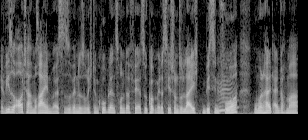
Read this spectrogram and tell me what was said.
Ja, wie so Orte am Rhein, weißt du, so wenn du so Richtung Koblenz runterfährst, so kommt mir das hier schon so leicht ein bisschen vor, wo man halt einfach mal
